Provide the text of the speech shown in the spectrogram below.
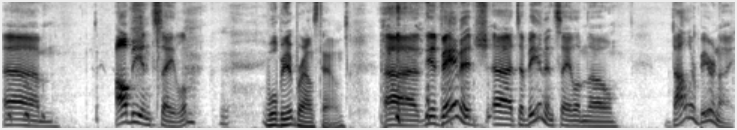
um I'll be in Salem. We'll be at Brownstown. Uh, the advantage uh, to being in Salem, though, dollar beer night.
